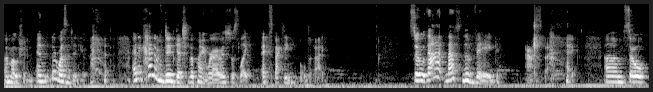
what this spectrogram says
emotion. And there wasn't any of that. And it kind of did get to the point where i was just like expecting people to die. So that that's the vague aspect. Um, so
